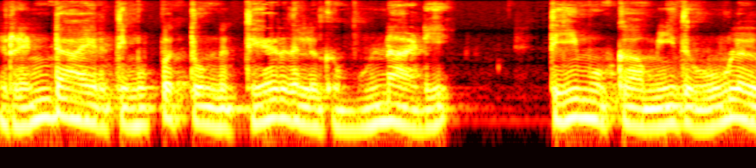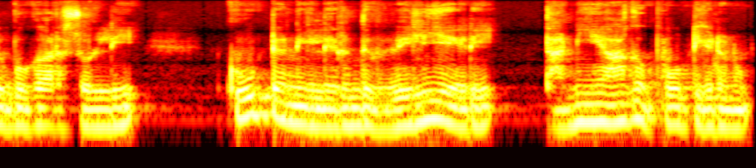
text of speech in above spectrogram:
ரெண்டாயிரத்தி முப்பத்தொன்று தேர்தலுக்கு முன்னாடி திமுக மீது ஊழல் புகார் சொல்லி கூட்டணியிலிருந்து வெளியேறி தனியாக போட்டியிடணும்.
